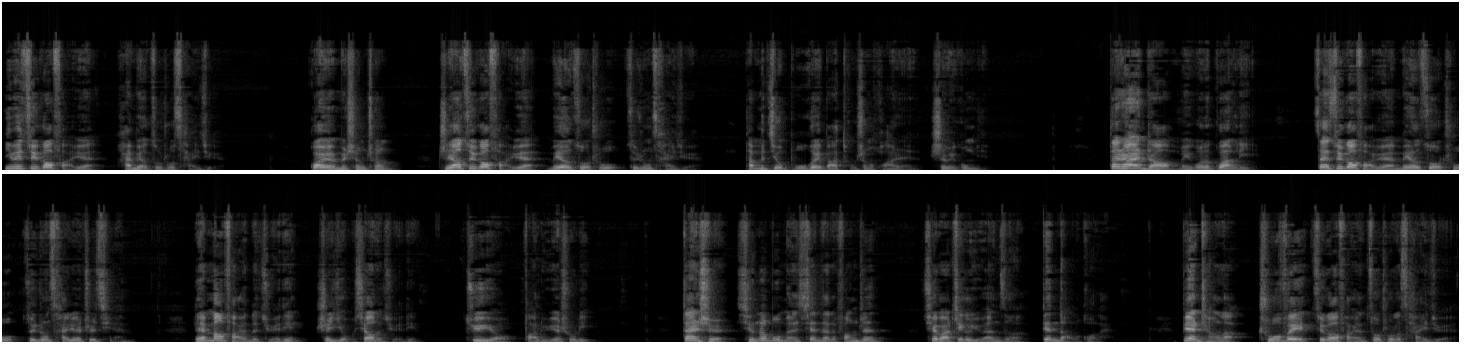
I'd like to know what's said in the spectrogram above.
因为最高法院还没有做出裁决。官员们声称，只要最高法院没有做出最终裁决，他们就不会把土生华人视为公民。但是，按照美国的惯例，在最高法院没有做出最终裁决之前，联邦法院的决定是有效的决定，具有法律约束力。但是，行政部门现在的方针却把这个原则颠倒了过来，变成了。除非最高法院做出了裁决，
